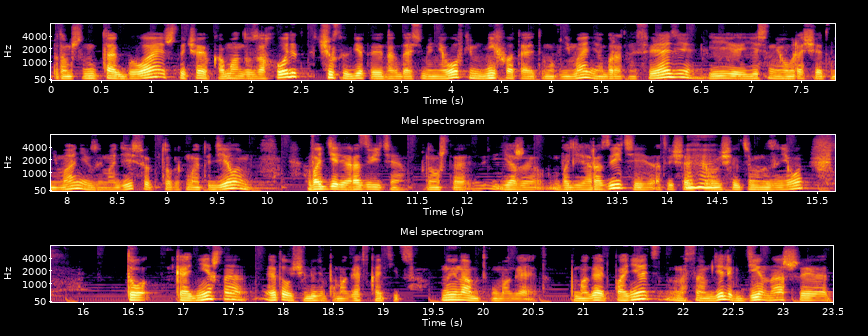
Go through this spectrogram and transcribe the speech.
потому что ну, так бывает, что человек в команду заходит, чувствует где-то иногда себя неловким, не хватает ему внимания, обратной связи, и если на него обращает внимание, взаимодействует, то, как мы это делаем, в отделе развития, потому что я же в отделе развития отвечаю uh-huh. в первую очередь именно за него, то, конечно, это очень людям помогает вкатиться. Ну и нам это помогает помогает понять, на самом деле, где наши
